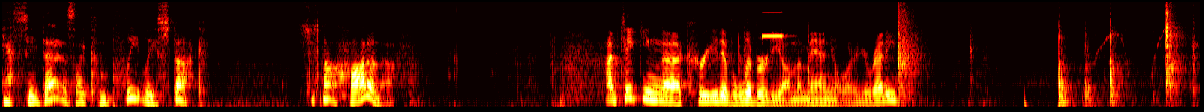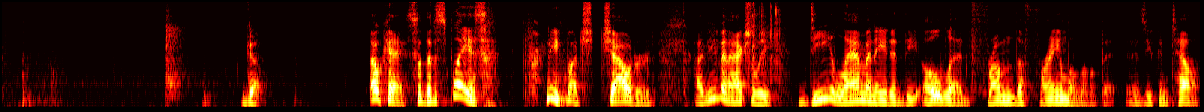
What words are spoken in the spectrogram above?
Yeah, see, that is like completely stuck. It's just not hot enough. I'm taking uh, creative liberty on the manual. Are you ready? Okay, so the display is pretty much chowdered. I've even actually delaminated the OLED from the frame a little bit, as you can tell.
